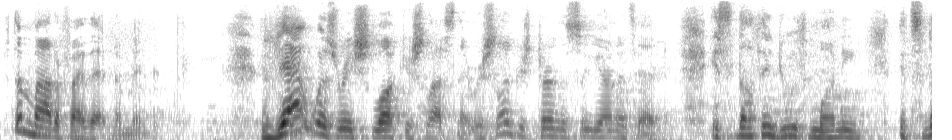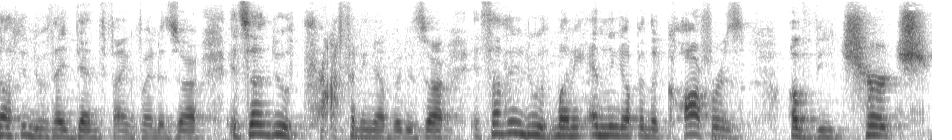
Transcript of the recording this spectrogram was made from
have to modify that in a minute. That was Rish Lakish last night. Rish Lakish turned the sugya on its head. It's nothing to do with money. It's nothing to do with identifying Avodah It's nothing to do with profiting Avodah It's nothing to do with money ending up in the coffers of the church.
